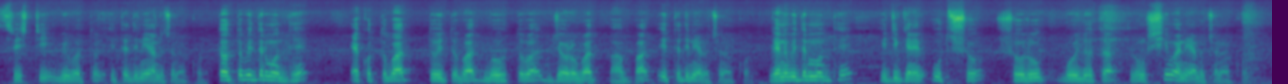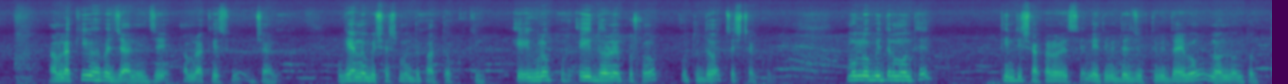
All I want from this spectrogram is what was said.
সৃষ্টি, বিবর্তন ইত্যাদি নিয়ে আলোচনা করে তত্ত্ববিদ্যার মধ্যে একত্ববাদ, দ্বৈতবাদ, বহুত্ববাদ, জড়বাদ, ভাববাদ ইত্যাদি নিয়ে আলোচনা করে জ্ঞানবিদ্যার মধ্যে এটি জ্ঞানের উৎস, স্বরূপ, বৈধতা এবং সীমা নিয়ে আলোচনা করে আমরা কীভাবে জানি যে আমরা কিছু জানি? জ্ঞান ও বিশ্বাসের মধ্যে পার্থক্য কী? এগুলো, এই ধরনের প্রশ্ন উত্তর দেওয়ার চেষ্টা করি মূল্যবিদের মধ্যে তিনটি শাখা রয়েছে, নীতিবিদ্যা, যুক্তিবিদ্যা এবং নন্দন তত্ত্ব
